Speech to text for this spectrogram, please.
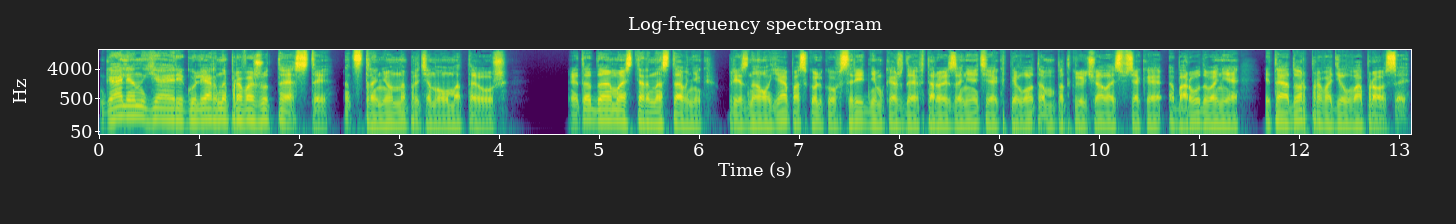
«Галин, я регулярно провожу тесты», — отстраненно протянул Матеуш. «Это да, мастер-наставник», — признал я, поскольку в среднем каждое второе занятие к пилотам подключалось всякое оборудование, и Теодор проводил вопросы.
